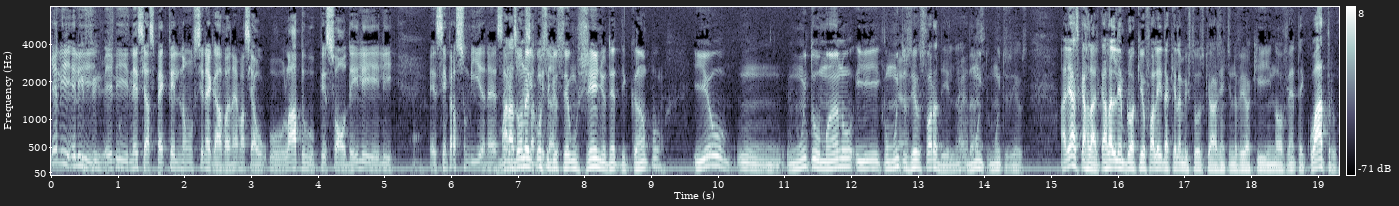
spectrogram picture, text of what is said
Ele, E ele, filhos, ele nesse aspecto, ele não se negava, né, Marcial? O, o lado pessoal dele, ele, ele sempre assumia, né? Maradona ele conseguiu ser um gênio dentro de campo e eu um, muito humano e com muitos erros fora dele, né? verdade. Muito, muitos erros. Aliás, Carlalho, Carlalho lembrou aqui, eu falei daquele amistoso que a Argentina veio aqui em 94,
